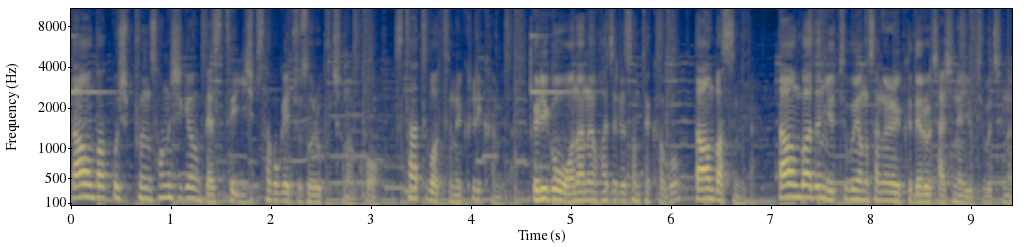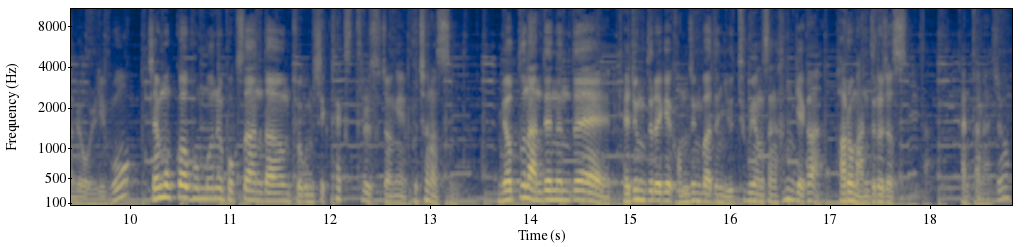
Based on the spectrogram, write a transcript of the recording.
다운받고 싶은 성시경 베스트 24곡의 주소를 붙여넣고 스타트 버튼을 클릭합니다. 그리고 원하는 화질을 선택하고 다운받습니다. 다운받은 유튜브 영상을 그대로 자신의 유튜브 채널에 올리고 제목과 본문을 복사한 다음 조금씩 텍스트를 수정해 붙여넣습니다. 몇 분 안 됐는데 대중들에게 검증받은 유튜브 영상 한 개가 바로 만들어졌습니다. 간단하죠?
